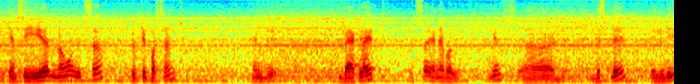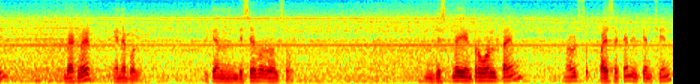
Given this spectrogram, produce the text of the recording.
you can see here now it's a 50 percent and backlight it's a enable means uh, display led backlight enable. You can disable also. Display interval time now it's a 5 second you can change.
